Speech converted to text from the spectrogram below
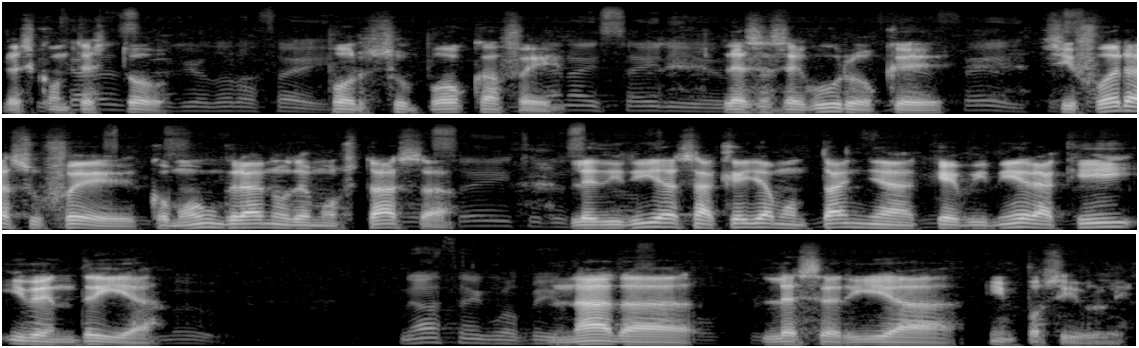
Les "Because contestó, por su poca fe. Les aseguro que si fuera su fe como un grano de mostaza, le dirías a aquella montaña que viniera aquí y vendría. Nada le sería imposible.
